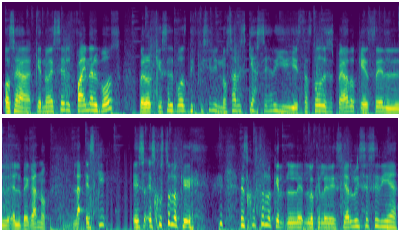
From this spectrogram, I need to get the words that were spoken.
O sea, que no es el final boss, pero que es el boss difícil y no sabes qué hacer y, estás todo desesperado, que es el, el vegano. Es que es, es justo lo que. es justo lo que, le, lo que le decía Luis ese día.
